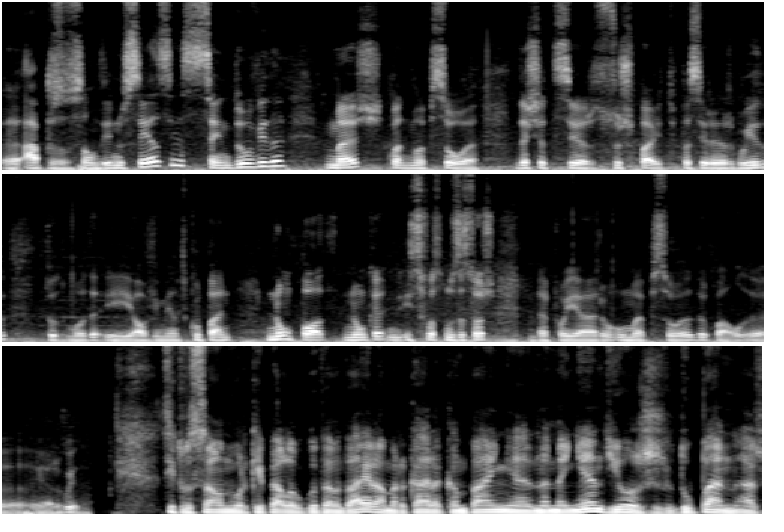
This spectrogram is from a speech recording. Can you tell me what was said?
eh, há presunção de inocência, sem dúvida, mas quando uma pessoa deixa de ser suspeito para ser arguído, tudo muda e, obviamente, que o PAN não pode nunca, e se fosse nos Açores, apoiar uma pessoa do qual uh, é arguído. Situação no arquipélago da Madeira a marcar a campanha na manhã de hoje do PAN às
